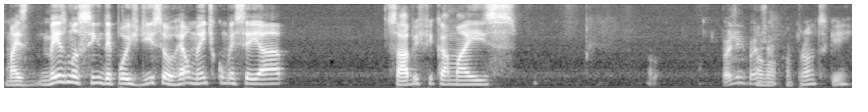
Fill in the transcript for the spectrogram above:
Mas mesmo assim, depois disso, eu realmente comecei a, sabe, ficar mais. Pode ir, pode ir. Ah, pronto, aqui.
